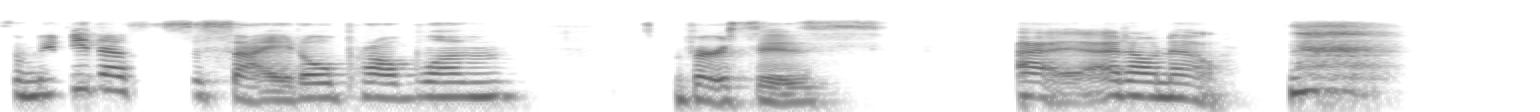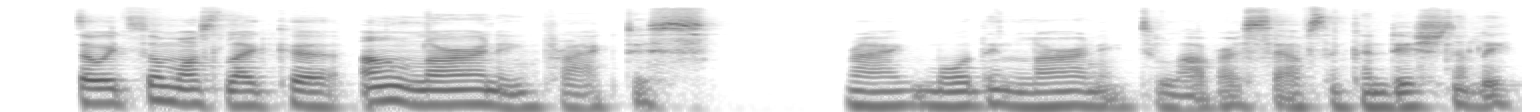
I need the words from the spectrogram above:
So maybe that's a societal problem versus I, I don't know. so it's almost like an unlearning practice, right? More than learning to love ourselves unconditionally.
